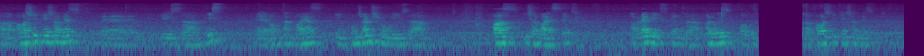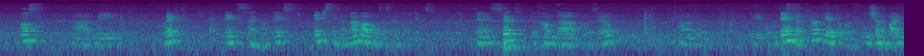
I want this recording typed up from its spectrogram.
Uh, our sequential method uh, use uh, this uh, long-term bias in conjunction with uh, path initial bias set. Uh, let me explain the algorithm of sequential method. First, uh, we collect x x. x is the number of the cipher x. Then set the counter to zero, and we obtain the candidate of the initial byte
